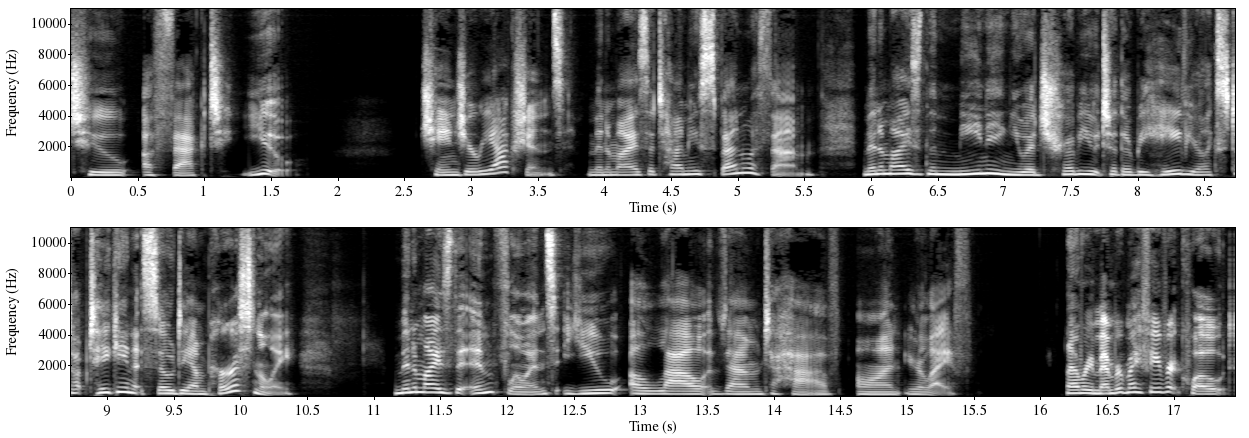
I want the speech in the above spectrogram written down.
to affect you. Change your reactions, minimize the time you spend with them, minimize the meaning you attribute to their behavior. Like, stop taking it so damn personally minimize the influence you allow them to have on your life. Now, remember my favorite quote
